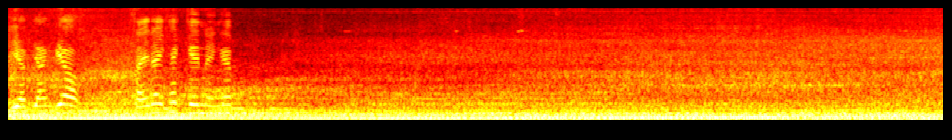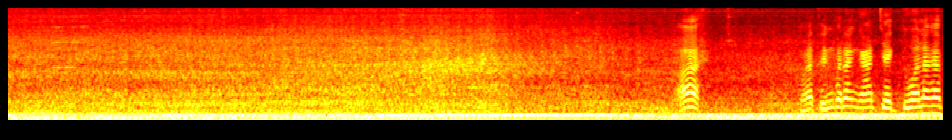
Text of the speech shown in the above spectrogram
เหยียบอย่างเดียว ใส่ได้แค่เกียร์หนึ่งครับ อะมา ถึงพนักงานแจกตัวแล้วครับ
